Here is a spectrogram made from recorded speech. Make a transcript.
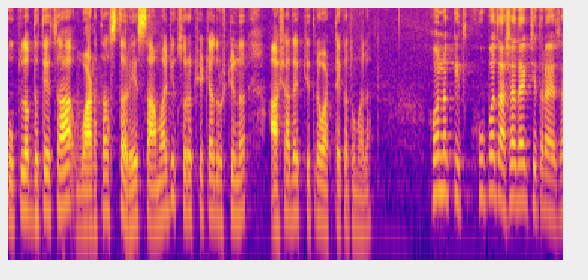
उपलब्धतेचा वाढता स्तर हे सामाजिक सुरक्षेच्या दृष्टीनं आशादायक चित्र वाटते का तुम्हाला? हो नक्कीच. खूपच आशादायक चित्र आहे सर.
